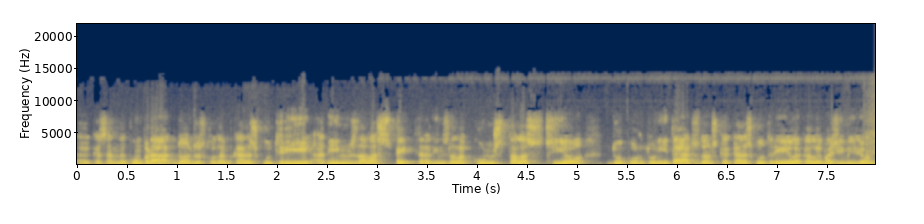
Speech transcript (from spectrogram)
eh, que s'han de comprar, doncs, escolta'm, cadascú triï a dins de l'espectre, dins de la constel·lació d'oportunitats, doncs que cadascú triï la que li vagi millor.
